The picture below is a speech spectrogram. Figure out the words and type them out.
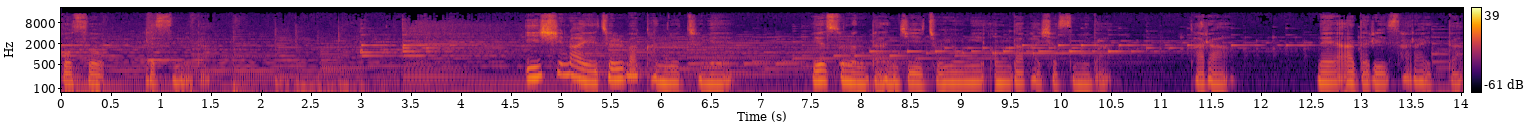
호소했습니다. 이 신하의 절박한 요청에 예수는 단지 조용히 응답하셨습니다. 가라, 내 아들이 살아있다.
